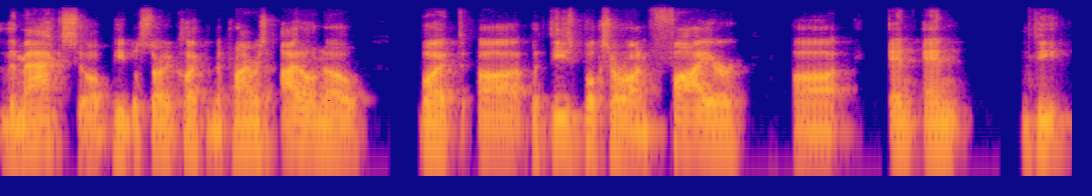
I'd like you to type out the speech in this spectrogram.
the Maxx. Or people started collecting the primers. I don't know, but uh, but these books are on fire. Uh, and and the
